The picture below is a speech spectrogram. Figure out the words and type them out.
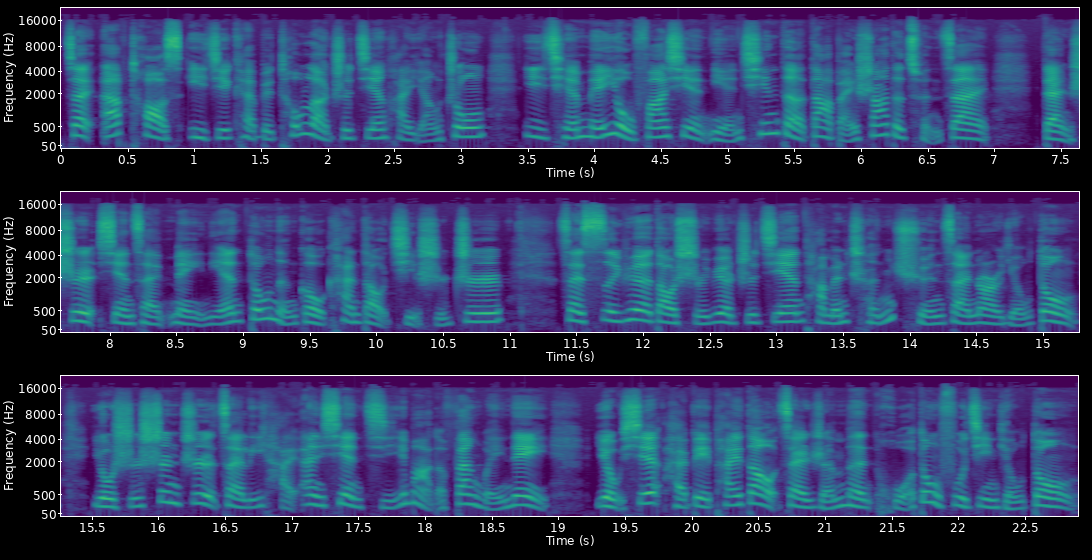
在 Aptos 以及 Capitola 之间海洋中，以前没有发现年轻的大白鲨的存在。但是现在每年都能够看到几十只，在四月到十月之间，它们成群在那儿游动，有时甚至在离海岸线几码的范围内，有些还被拍到在人们活动附近游动。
